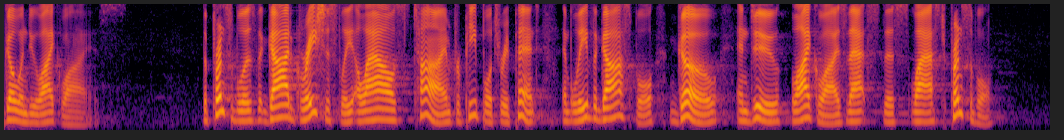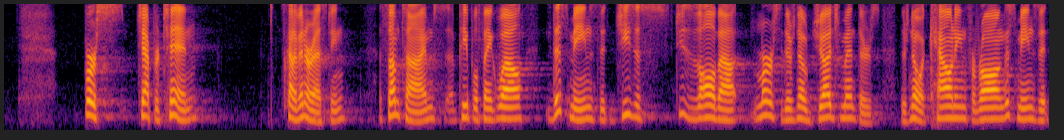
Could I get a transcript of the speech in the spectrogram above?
Go and do likewise. The principle is that God graciously allows time for people to repent and believe the gospel. Go and do likewise. That's this last principle. Verse chapter 10, it's kind of interesting. Sometimes people think, well, this means that Jesus, Jesus is all about mercy. There's no judgment, there's, there's no accounting for wrong. This means that,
